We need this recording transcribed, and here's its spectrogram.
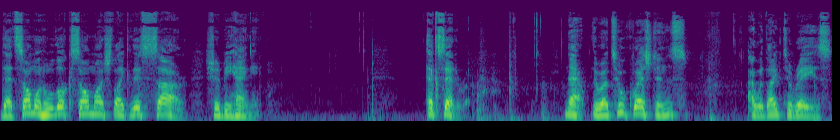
that someone who looks so much like this Sar should be hanging, etc. Now, there are two questions I would like to raise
